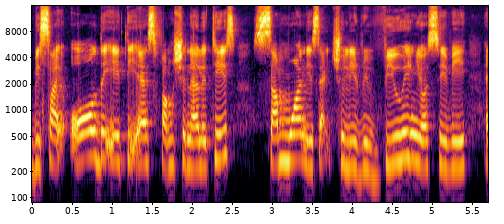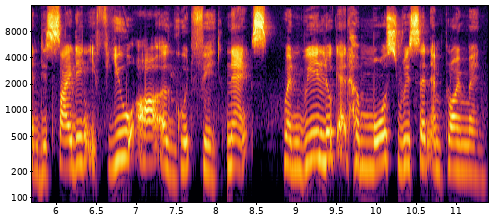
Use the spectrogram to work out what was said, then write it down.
beside all the ATS functionalities, someone is actually reviewing your CV and deciding if you are a good fit. Next, when we look at her most recent employment,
